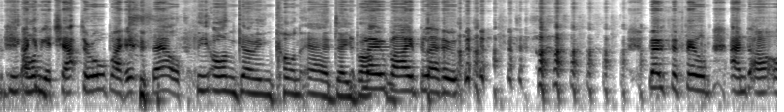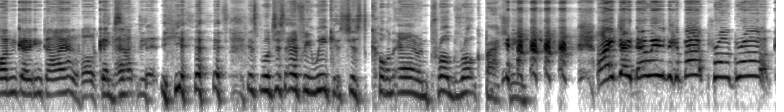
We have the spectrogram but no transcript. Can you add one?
that on, could be a chapter all by itself. the ongoing Con Air debacle. Blow by blow. Both the film and our ongoing dialogue exactly. about it. Yes. It's, well, just every week it's just Con Air and prog rock bashing. I don't know anything about prog rock.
